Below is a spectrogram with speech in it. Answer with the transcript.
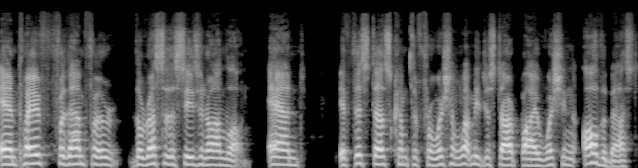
and play for them for the rest of the season on loan. And if this does come to fruition, let me just start by wishing all the best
